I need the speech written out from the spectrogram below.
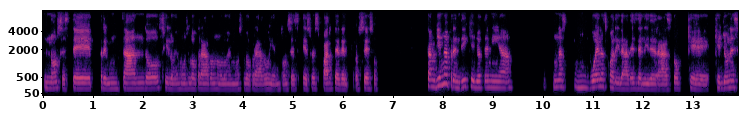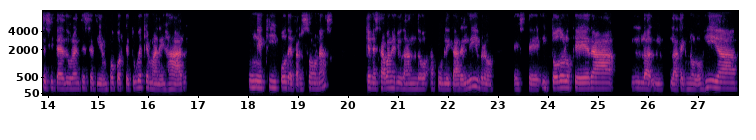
nos esté preguntando si lo hemos logrado o no lo hemos logrado y entonces eso es parte del proceso. También aprendí que yo tenía unas buenas cualidades de liderazgo que, que yo necesité durante ese tiempo porque tuve que manejar un equipo de personas que me estaban ayudando a publicar el libro este, y todo lo que era la, la tecnología.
